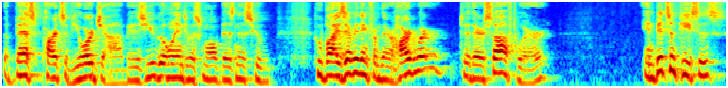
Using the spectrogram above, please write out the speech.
the best parts of your job is you go into a small business who who buys everything from their hardware to their software in bits and pieces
